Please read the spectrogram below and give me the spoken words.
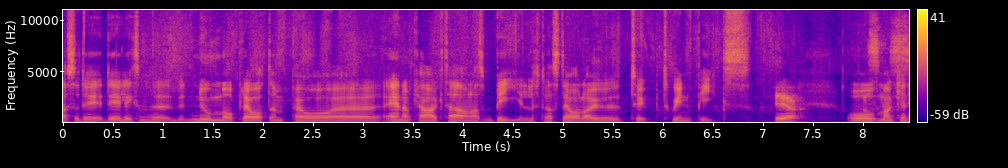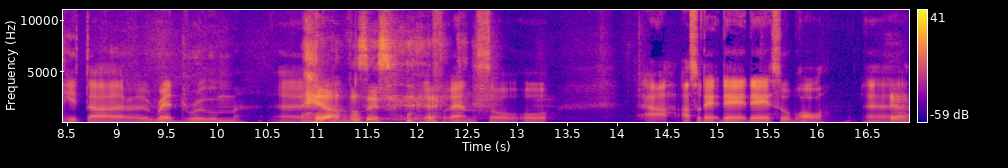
Alltså det, det är liksom eh, nummerplåten på eh, en av karaktärernas bil. Där står det ju typ Twin Peaks. Ja, Och Precis. man kan hitta eh, Red Room eh, ja precis. referenser och... Ja, alltså det, det, det är så bra. Eh, Ja.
